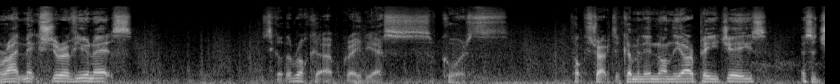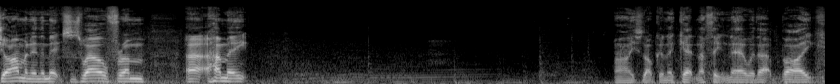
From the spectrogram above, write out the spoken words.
All right, mixture of units. He's got the rocket upgrade, yes, of course. Tox Tractor coming in on the RPGs. There's a Jarman in the mix as well from uh, Hummy. Oh, he's not going to get nothing there with that bike.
